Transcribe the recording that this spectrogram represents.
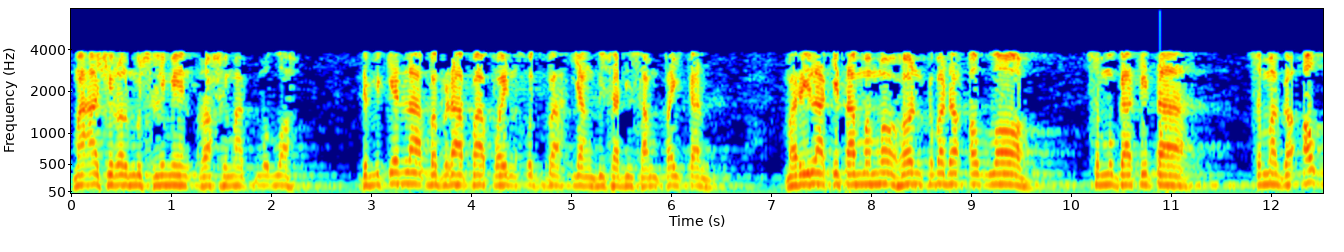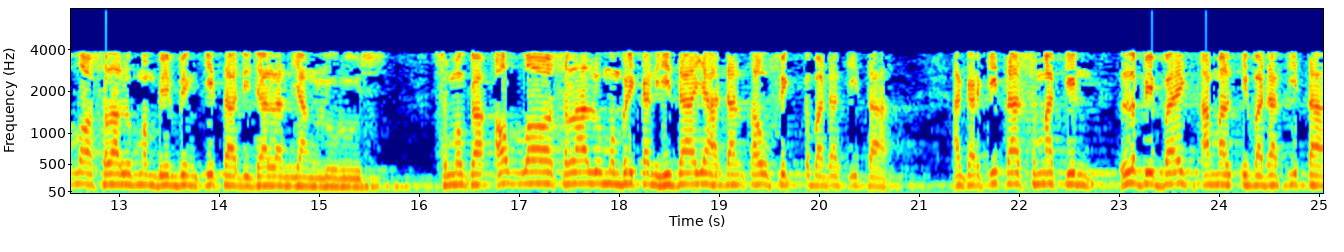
Ma'asyiral muslimin rahimakumullah. Demikianlah beberapa poin khutbah yang bisa disampaikan. Marilah kita memohon kepada Allah semoga kita Semoga Allah selalu membimbing kita di jalan yang lurus. Semoga Allah selalu memberikan hidayah dan taufik kepada kita. Agar kita semakin lebih baik amal ibadah kita.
